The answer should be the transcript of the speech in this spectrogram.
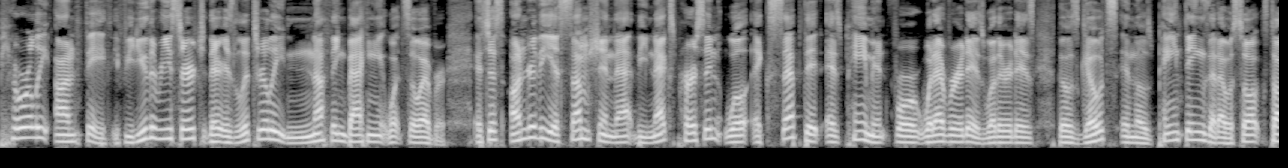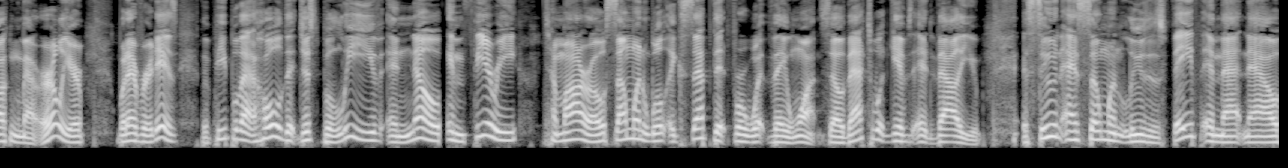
purely on faith. If you do the research, there is literally nothing backing it whatsoever. It's just under the assumption that the next person will accept it as payment for whatever it is, whether it is those goats and those paintings that I was talking about earlier, whatever it is, the people that hold it just believe and know in theory tomorrow someone will accept it for what they want. So that's what gives it value. As soon as someone loses faith in that now,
